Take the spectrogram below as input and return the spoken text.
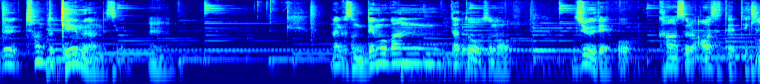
でちゃんとゲームなんですよ。うん。なんかそのデモ版だとその銃でこうカーソル合わせて敵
